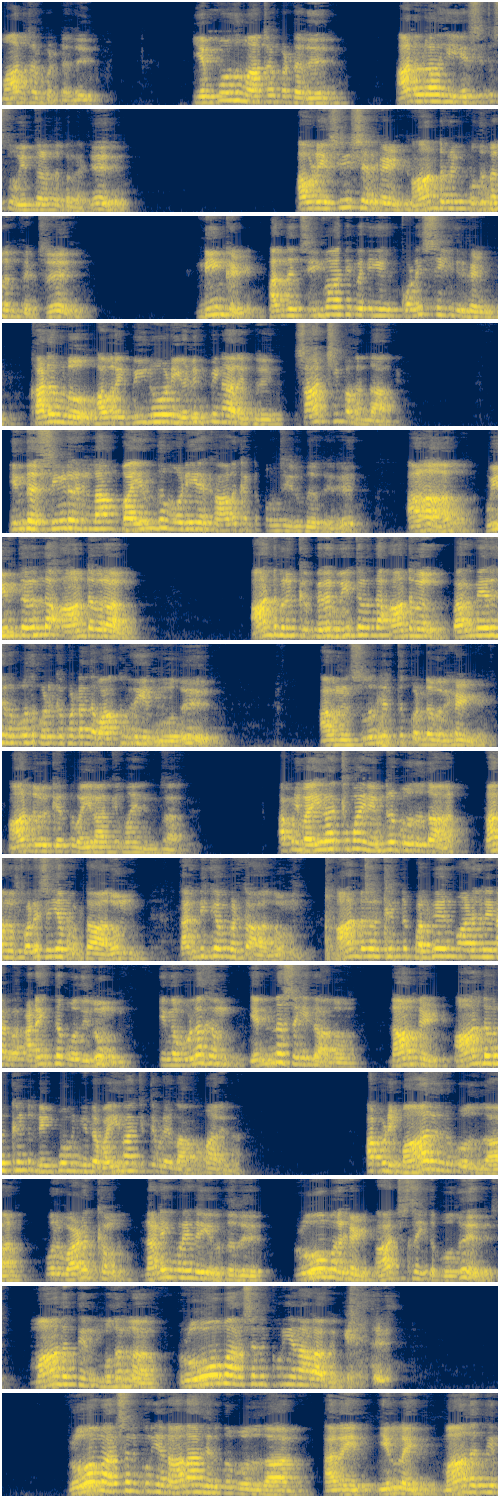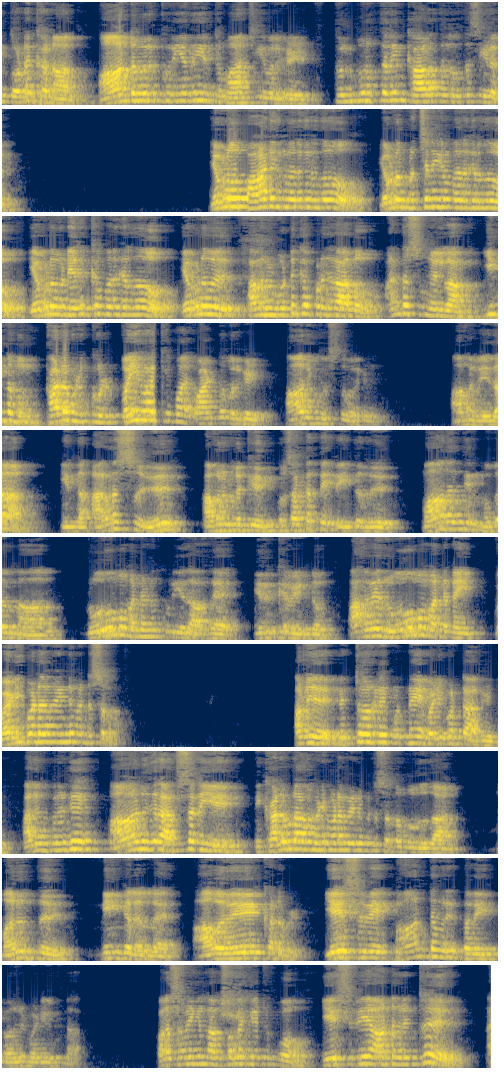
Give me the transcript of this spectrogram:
மாற்றப்பட்டது. எப்போது மாற்றப்பட்டது? ஆண்டவராக இயேசு கிறிஸ்து உயிர்த்தெழுந்த பிறகு. அவருடைய சீஷர்கள் ஆண்டவரின் புதுபலம் பெற்று நீங்கள் அந்த ஜீவாதிபதியை கொலை செய்தீர்கள் கடவுளோ அவரை வீணோடு எழுப்பினார் என்று சாட்சி பகர்ந்தார்கள் இந்த சீடர் எல்லாம் பயந்து ஓடிய காலகட்டம் ஒன்று இருந்தது. ஆனால் உயிர்த்தெழுந்த ஆண்டவரால் ஆண்டவருக்கு பிறகு உயிர்த்தெழுந்த ஆண்டவர் பரமேறுகிற போது கொடுக்கப்பட்ட அந்த வாக்குறுதியின் போது அவர்கள் சுதந்திரத்துக் கொண்டவர்கள் ஆண்டவருக்கு என்று வைராக்கியமாய் நின்றார்கள் அப்படி வைராக்கியமாய் நின்ற போதுதான் நாங்கள் கொலை செய்யப்பட்டாலும் தண்டிக்கப்பட்டாலும் ஆண்டவருக்கு என்று பல்வேறு பாடுகளை நாங்கள் அடைந்த போதிலும் இந்த உலகம் என்ன செய்தாலும் நாங்கள் ஆண்டவருக்கென்று நிற்போம் என்கின்ற வைராக்கியத்தை மாறினார். அப்படி மாறுகிற போதுதான் ஒரு வழக்கம் நடைமுறையில இருந்தது. ரோமர்கள் ஆட்சி செய்த போது மாதத்தின் முதல் நாள் ரோம அரசனுக்குரிய நாளாக ரோம அரசனுக்குரிய நாளாக இருந்த போதுதான் அதை இல்லை மாதத்தின் தொடக்க நாள் ஆண்டவருக்குரியது என்று மாற்றியவர்கள் துன்புறுத்தலின் காலத்தில் இருந்த சீடர்கள். எவ்வளவு பாடுகள் வருகிறதோ எவ்வளவு பிரச்சனைகள் வருகிறதோ எவ்வளவு நெருக்கம் வருகிறதோ எவ்வளவு அவர்கள் ஒடுக்கப்படுகிறாரோ அந்த சூழ்நிலாம் இன்னமும் கடவுளுக்குள் வைராக்கியமாய் வாழ்ந்தவர்கள் ஆதி கிறிஸ்தவர்கள். ஆகவேதான் இந்த அரசு அவர்களுக்கு ஒரு சட்டத்தை வைத்தது. மாதத்தின் முதல் நாள் ரோம மன்னனுக்குரியதாக இருக்க வேண்டும். ஆகவே ரோம மன்னனை வழிபட வேண்டும் என்று சொன்னார். அவருடைய பெற்றோர்களை முன்னே வழிபட்டார்கள். அதன் பிறகு ஆளுகிற அரசனையே நீ கடவுளாக வழிபட வேண்டும் என்று சொன்ன போதுதான் மறுத்து நீங்கள் அல்ல அவரே கடவுள். இயேசுவே ஆண்டவர் என்பதை அவர்கள் வலியுறுத்தினார். பல சமயங்கள் நாம் சொல்ல கேட்டிருப்போம் இயேசுவே ஆண்டவர் என்று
